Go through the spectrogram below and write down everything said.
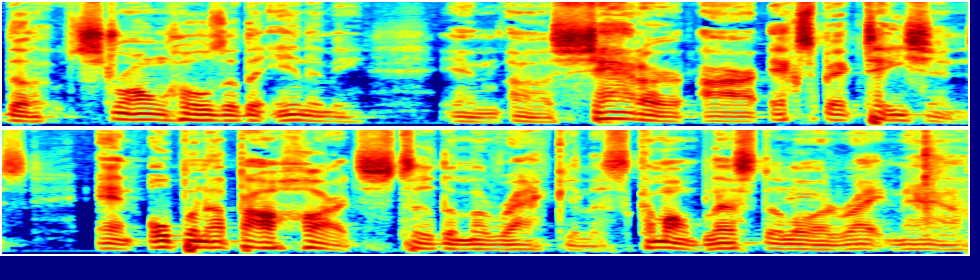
the strongholds of the enemy and uh, shatter our expectations and open up our hearts to the miraculous. Come on, bless the Lord right now.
